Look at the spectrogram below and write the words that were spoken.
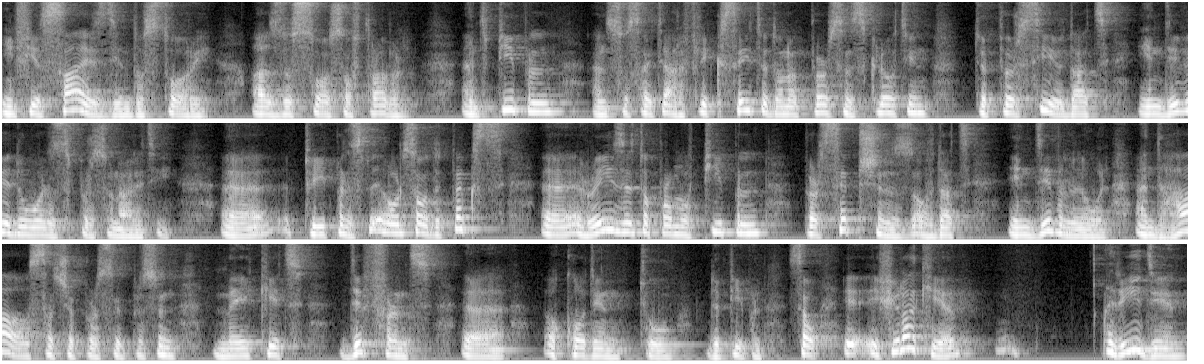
emphasized in the story as the source of trouble. And people and society are fixated on a person's clothing to perceive that individual's personality. Uh, people, also the text uh, raises the problem of people perceptions of that individual and how such a perception make it different uh, according to the people. So if you like here, reading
